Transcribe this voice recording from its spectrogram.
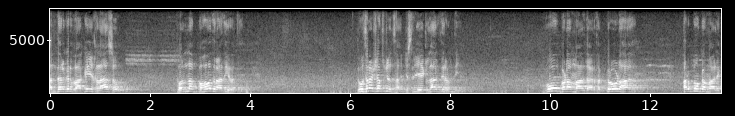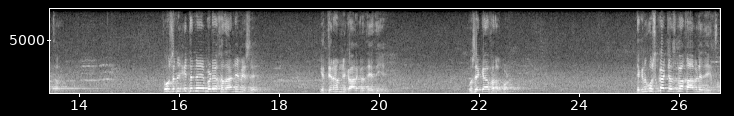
اندر اگر واقعی اخلاص ہو تو اللہ بہت راضی ہوتا ہے دوسرا شخص جو تھا، جس نے ایک لاکھ درہم دی، وہ بڑا مالدار تھا کروڑ ہا اربوں کا مالک تھا۔ تو اس نے اتنے بڑے خزانے میں سے یہ درہم نکال کر دے دیے۔ اسے کیا فرق پڑا؟ لیکن اس کا جذبہ قابل دی تھی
